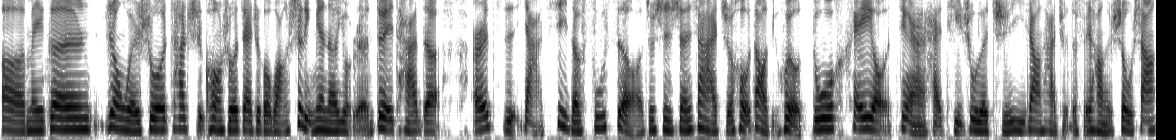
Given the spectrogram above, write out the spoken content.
呃，梅根认为说，他指控说，在这个王室里面呢，有人对他的儿子雅契的肤色哦，就是生下来之后到底会有多黑哦，竟然还提出了质疑，让他觉得非常的受伤。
